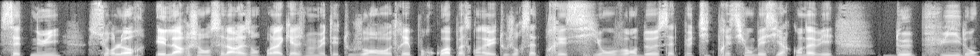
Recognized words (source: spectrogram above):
cette nuit sur l'or et l'argent. C'est la raison pour laquelle je me mettais toujours en retrait. Pourquoi? Parce qu'on avait toujours cette pression vendeuse, cette petite pression baissière qu'on avait depuis, donc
